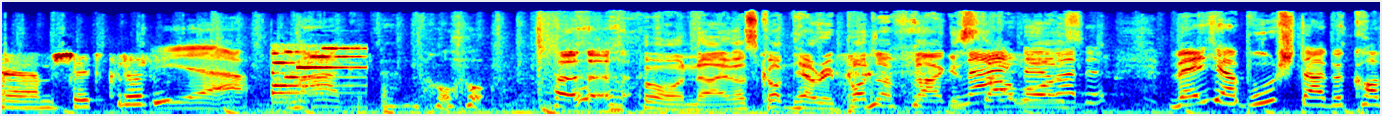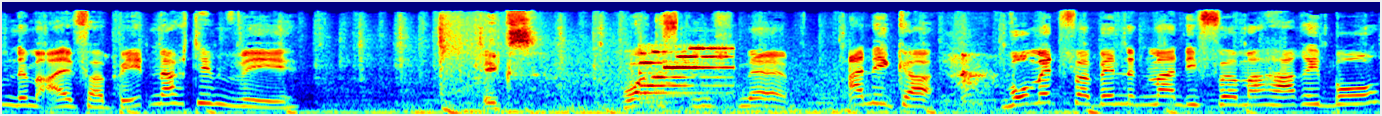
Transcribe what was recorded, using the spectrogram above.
Ähm, Schildkröten. Ja, Marc. Oh. Oh nein, was kommt? Harry Potter Frage, Star Nein, nein, Wars. warte. Welcher Buchstabe kommt im Alphabet nach dem W? X. Boah, das ging schnell. Annika, womit verbindet man die Firma Haribo?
